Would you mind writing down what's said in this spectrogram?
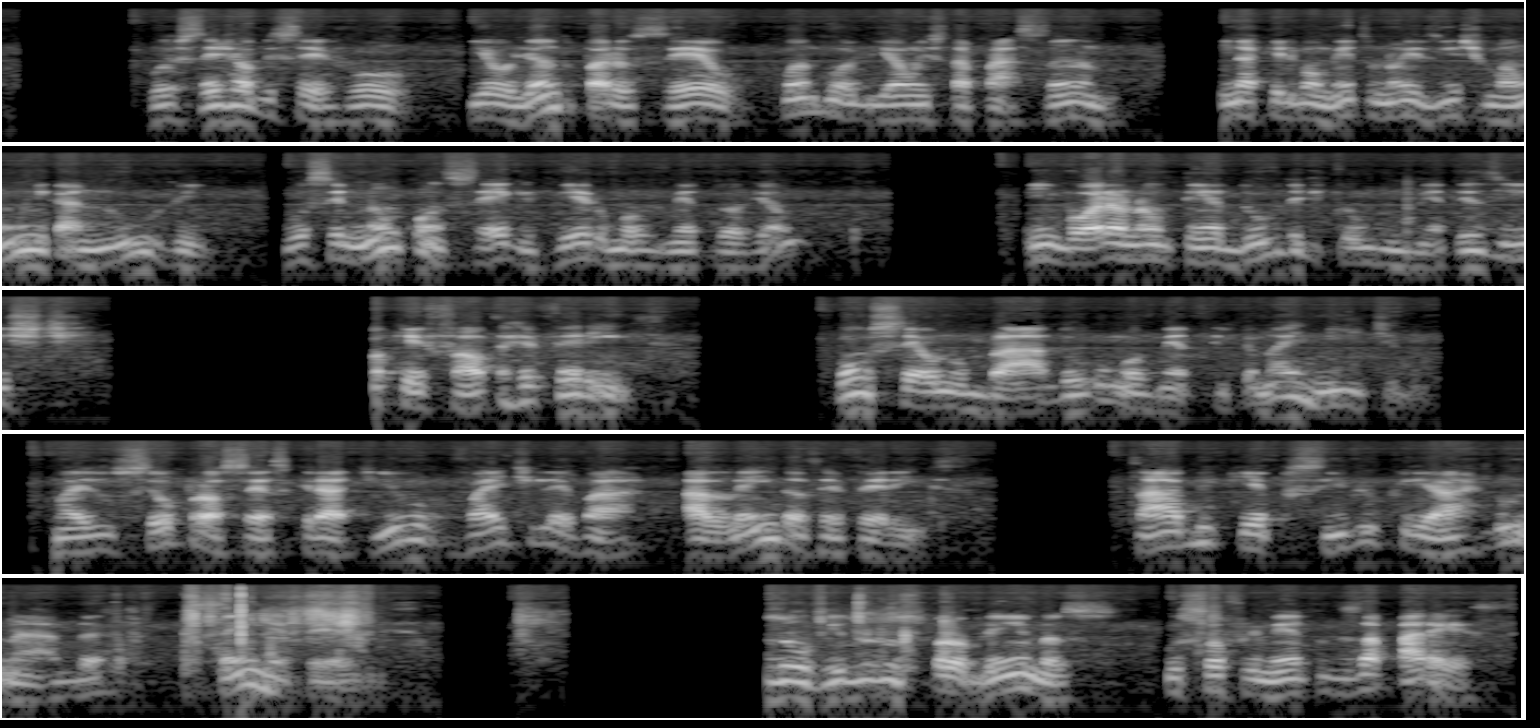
Você já observou que, olhando para o céu, quando um avião está passando e naquele momento não existe uma única nuvem, você não consegue ver o movimento do avião? Embora não tenha dúvida de que o movimento existe. Porque falta referência. Com o céu nublado, o movimento fica mais nítido, mas o seu processo criativo vai te levar além das referências. Sabe que é possível criar do nada, sem referência. Resolvidos os problemas, o sofrimento desaparece.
